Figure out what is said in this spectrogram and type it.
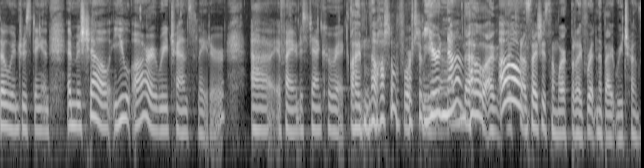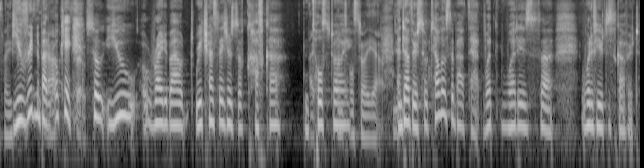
so interesting. And and Michelle, you are a retranslator, uh, if I understand correctly. I'm not, unfortunately. You're not. No, I've, oh. I've, translated some work, but I've written about retranslation. You've written about yeah, it. Okay, so. so you write about retranslations of Kafka and Tolstoy, and Tolstoy, yeah, and others. So tell us about that. What what is uh, what have you discovered?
